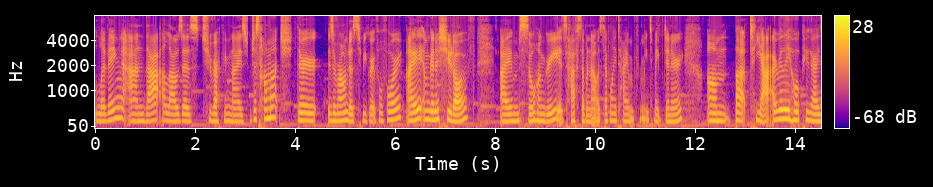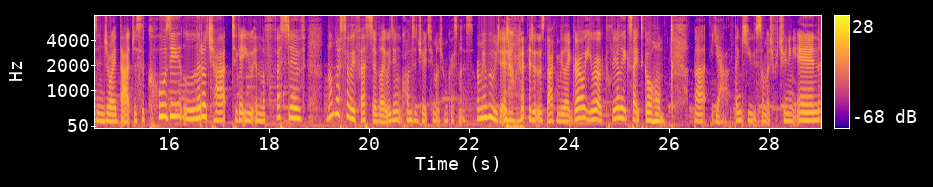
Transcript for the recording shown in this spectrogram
living, and that allows us to recognize just how much there is around us to be grateful for. I am gonna shoot off. I'm so hungry. It's half seven now. It's definitely time for me to make dinner. Um, but yeah, I really hope you guys enjoyed that. Just a cozy little chat to get you in the festive, not necessarily festive, like we didn't concentrate too much on Christmas. Or maybe we did. I'm gonna edit this back and be like, girl, you are clearly excited to go home. But yeah, thank you so much for tuning in.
